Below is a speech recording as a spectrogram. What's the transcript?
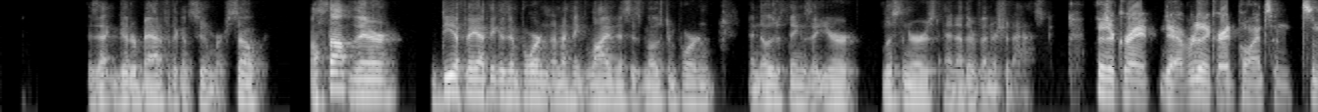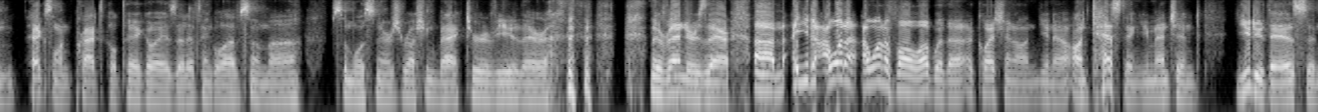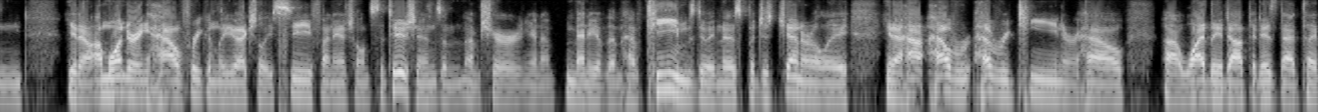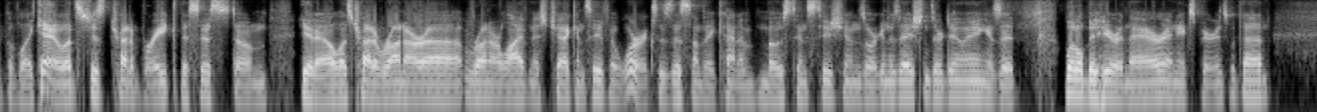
Is that good or bad for the consumer? So I'll stop there. DFA, I think, is important. And I think liveness is most important. And those are things that your listeners and other vendors should ask. Those are great. Yeah, really great points and some excellent practical takeaways that I think will have some uh, some listeners rushing back to review their their vendors there. Um, you know, I want to I want to follow up with a, a question on you know on testing. You mentioned you do this and you know i'm wondering how frequently you actually see financial institutions and i'm sure you know many of them have teams doing this but just generally you know how how how routine or how uh, widely adopted is that type of like hey let's just try to break the system you know let's try to run our uh, run our liveness check and see if it works. Is this something kind of most institutions organizations are doing? Is it a little bit here and there? Any experience with that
